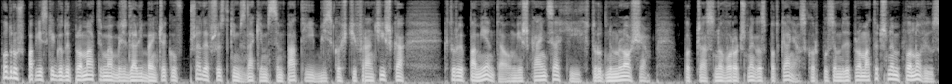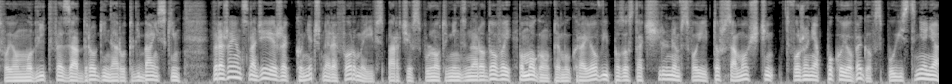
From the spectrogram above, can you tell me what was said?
Podróż papieskiego dyplomaty ma być dla Libańczyków przede wszystkim znakiem sympatii i bliskości Franciszka, który pamięta o mieszkańcach i ich trudnym losie podczas noworocznego spotkania z korpusem dyplomatycznym ponowił swoją modlitwę za drogi naród libański, wyrażając nadzieję, że konieczne reformy i wsparcie wspólnoty międzynarodowej pomogą temu krajowi pozostać silnym w swojej tożsamości, tworzenia pokojowego współistnienia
